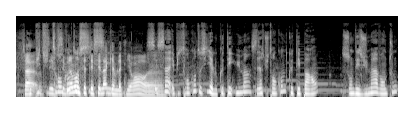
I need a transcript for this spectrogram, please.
Ça, Et puis tu c'est te rends c'est compte vraiment aussi, cet effet-là c'est- qu'a Black Mirror. euh, C'est ça. Et puis tu te rends compte aussi, il y a le côté humain. C'est-à-dire, tu te rends compte que tes parents sont des humains avant tout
